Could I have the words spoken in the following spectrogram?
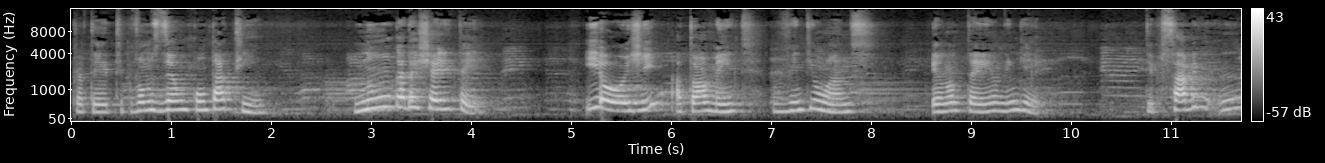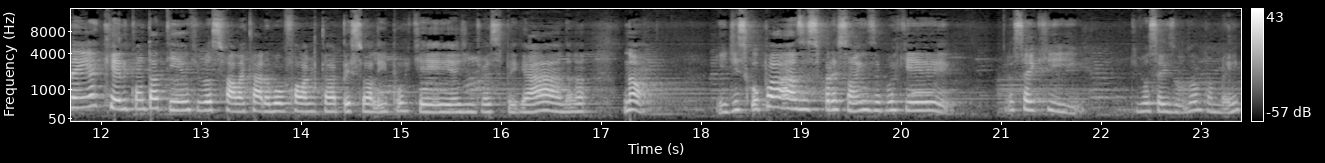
pra ter, tipo, vamos dizer, um contatinho. Nunca deixei de ter. E hoje, atualmente, com 21 anos, eu não tenho ninguém. Tipo, sabe, nem aquele contatinho que você fala, cara, eu vou falar com aquela pessoa ali porque a gente vai se pegar. Não. não. E desculpa as expressões, é porque eu sei que, que vocês usam também.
